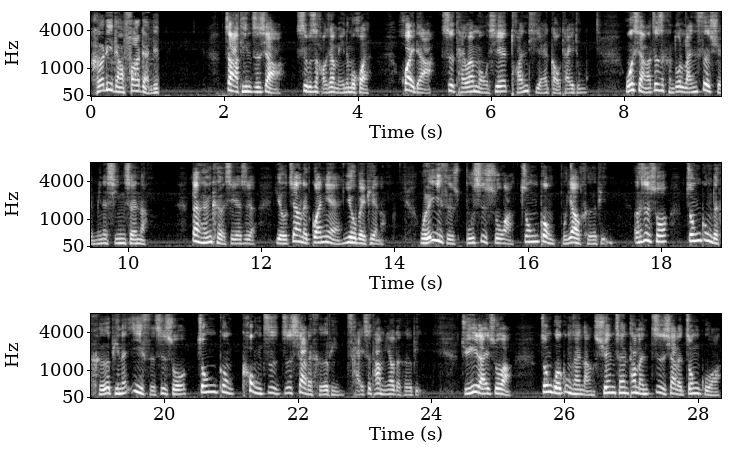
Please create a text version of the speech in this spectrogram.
核力量发展的。乍听之下，是不是好像没那么坏？坏的啊，是台湾某些团体来搞台独。我想啊，这是很多蓝色选民的心声呐。但很可惜的是，有这样的观念又被骗了。我的意思不是说啊，中共不要和平。而是说，中共的和平的意思是说，中共控制之下的和平才是他们要的和平。举例来说啊，中国共产党宣称他们治下的中国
